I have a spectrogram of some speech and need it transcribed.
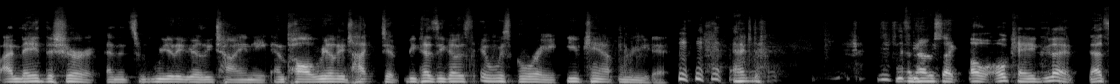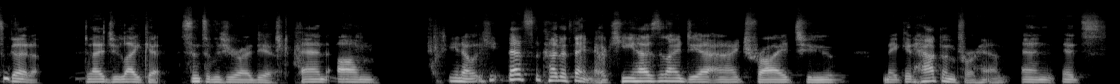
I made the shirt and it's really, really tiny. And Paul really liked it because he goes, It was great. You can't read it. and and I was like, oh, okay, good. That's good. Glad you like it since it was your idea. And um, you know, he, that's the kind of thing. Like he has an idea and I try to make it happen for him. And it's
